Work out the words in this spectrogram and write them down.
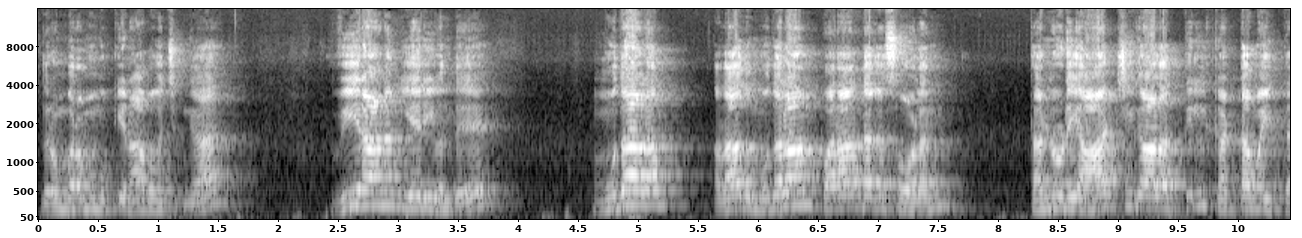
இது ரொம்ப ரொம்ப முக்கிய ஞாபகம் வச்சுக்கோங்க. வீராணம் ஏரி வந்து முதலாம் அதாவது முதலாம் பராந்தக சோழன் தன்னுடைய ஆட்சி காலத்தில் கட்டமைத்த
